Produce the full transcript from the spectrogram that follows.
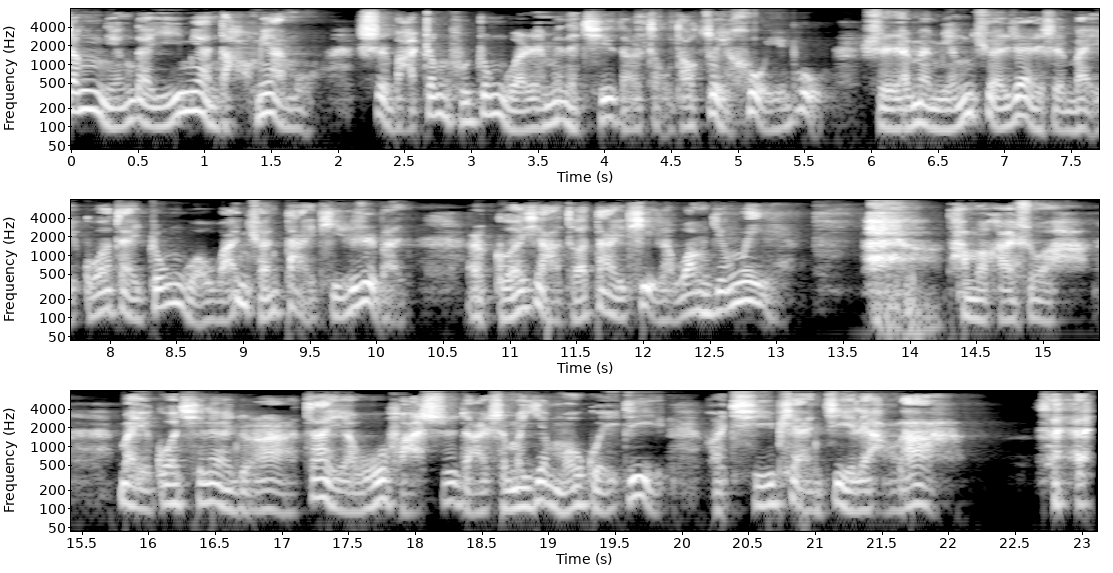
狰狞的一面倒面目，是把征服中国人民的棋子走到最后一步，使人们明确认识美国在中国完全代替日本，而阁下则代替了汪精卫。”哎呀，他们还说啊。美国侵略者再也无法施展什么阴谋诡计和欺骗伎俩了。嘿 嘿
